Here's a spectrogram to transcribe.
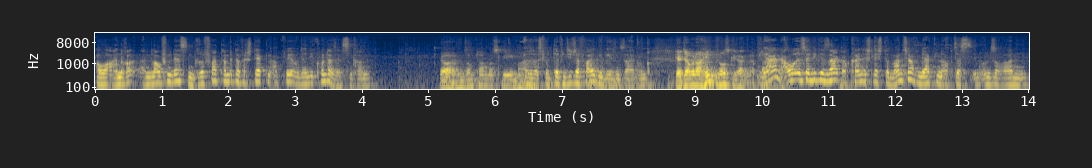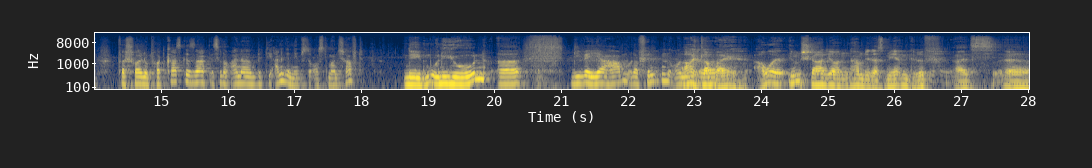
Aue anlaufen lässt, im Griff hat, dann mit einer verstärkten Abwehr und dann die Konter setzen kann. Ja, in so einem Plan muss geben. Also das wird definitiv der Fall gewesen sein. Und Der ist aber nach hinten losgegangen. der Plan. Ja, in Aue ist ja wie gesagt auch keine schlechte Mannschaft. Wir hatten auch das in unserem verschollenen Podcast gesagt, ist ja noch einer mit die angenehmste Ostmannschaft. Neben Union, äh, die wir hier haben oder finden. Und, Ach, ich glaube, äh, bei Aue im Stadion haben die das mehr im Griff als äh,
